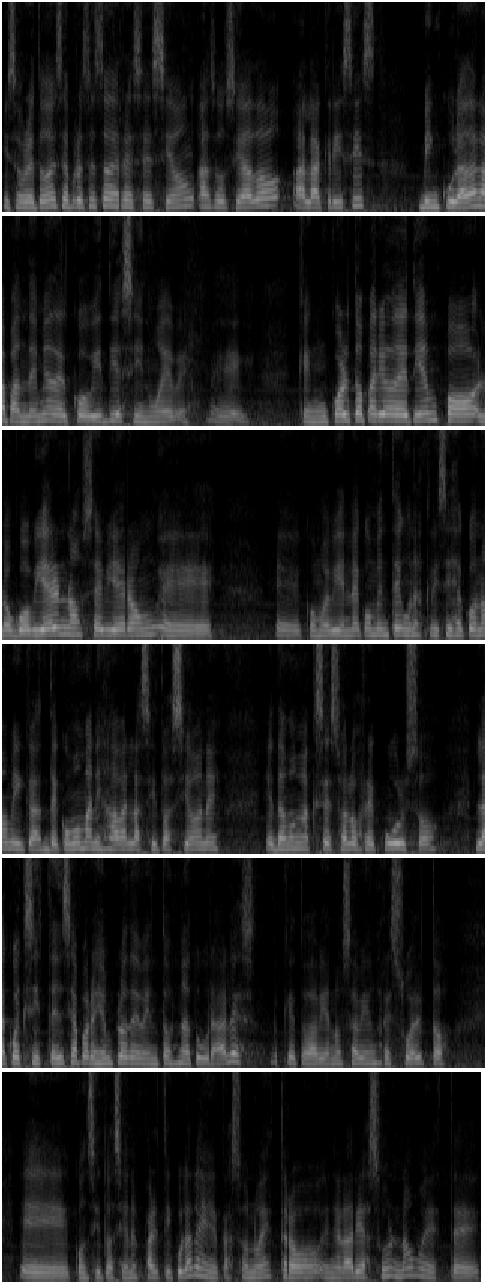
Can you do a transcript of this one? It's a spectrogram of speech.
y sobre todo ese proceso de recesión asociado a la crisis vinculada a la pandemia del COVID-19, eh, que en un corto periodo de tiempo los gobiernos se vieron, eh, como bien le comenté, en unas crisis económicas de cómo manejaban las situaciones, daban acceso a los recursos, la coexistencia, por ejemplo, de eventos naturales que todavía no se habían resuelto eh, con situaciones particulares, en el caso nuestro, en el área sur, ¿no? Este,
